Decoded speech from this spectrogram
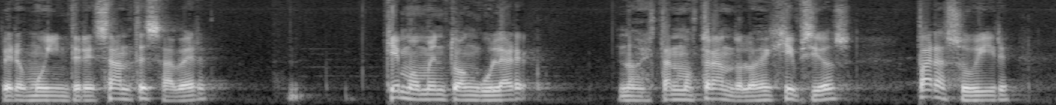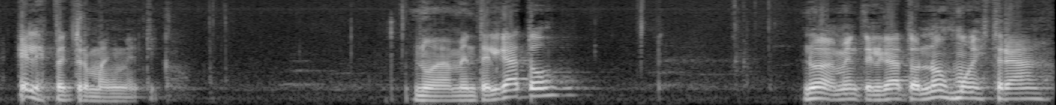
pero muy interesante saber qué momento angular nos están mostrando los egipcios para subir el espectro magnético. Nuevamente el gato. Nuevamente el gato nos muestra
